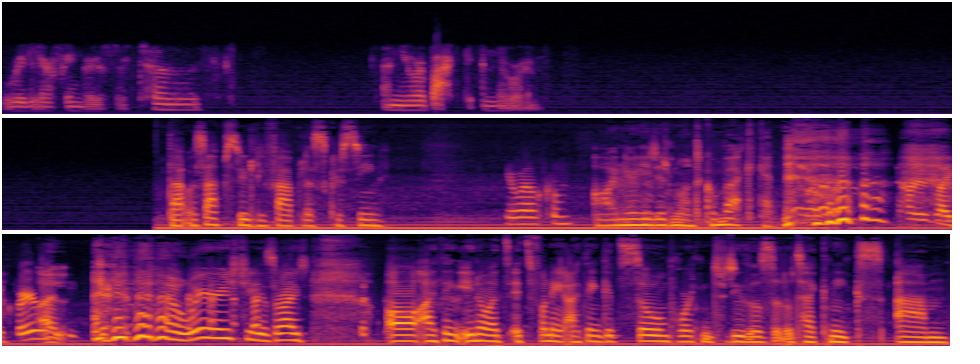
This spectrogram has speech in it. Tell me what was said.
wriggle your fingers or toes, and you are back in the room. That was absolutely fabulous, Christine. You're welcome. Oh, I nearly didn't want to come back again. I was like, where is she? Where is she? Is right. Oh, I think you know it's it's funny. I think it's so important to do those little techniques. Um,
